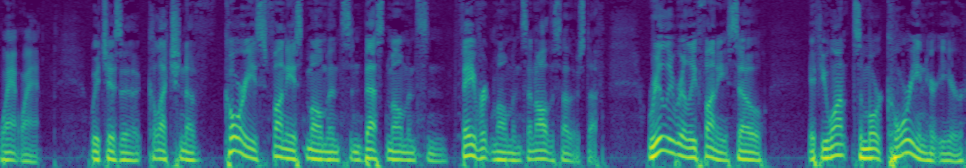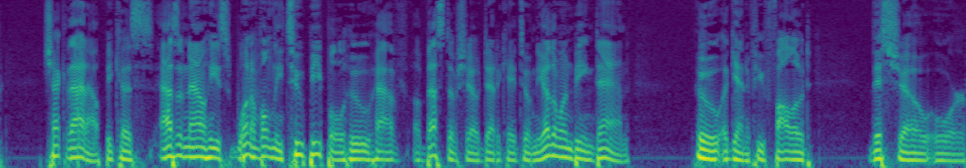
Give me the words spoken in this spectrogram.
wham wham, which is a collection of Corey's funniest moments and best moments and favorite moments and all this other stuff. Really, really funny. So if you want some more Corey in your ear, check that out because as of now, he's one of only two people who have a best of show dedicated to him. The other one being Dan, who, again, if you followed this show or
